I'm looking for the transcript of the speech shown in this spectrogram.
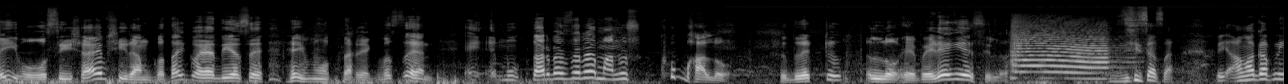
এই ওসি সাহেব শ্রীরাম কথাই কয়া দিয়েছে এই মুক্তার এক বুঝছেন এই মুক্তার বেচারা মানুষ খুব ভালো শুধু একটু লোভে পেড়ে গিয়েছিল। জি চাচা। ওই আমাকে আপনি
